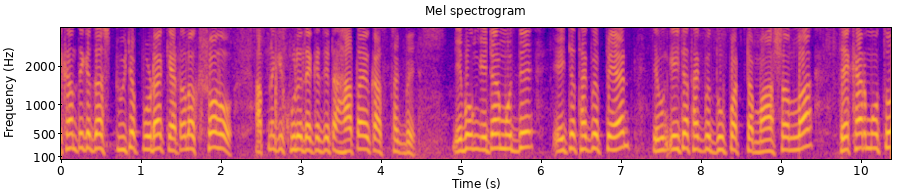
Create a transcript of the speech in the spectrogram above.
এখান থেকে জাস্ট দুইটা প্রোডাক্ট ক্যাটালগ সহ আপনাকে খুলে দেখে যেটা হাতায় কাজ থাকবে। এবং এটার মধ্যে এইটা থাকবে প্যান্ট এবং এইটা থাকবে দুপাট্টা। মাশাল্লাহ দেখার মতো,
